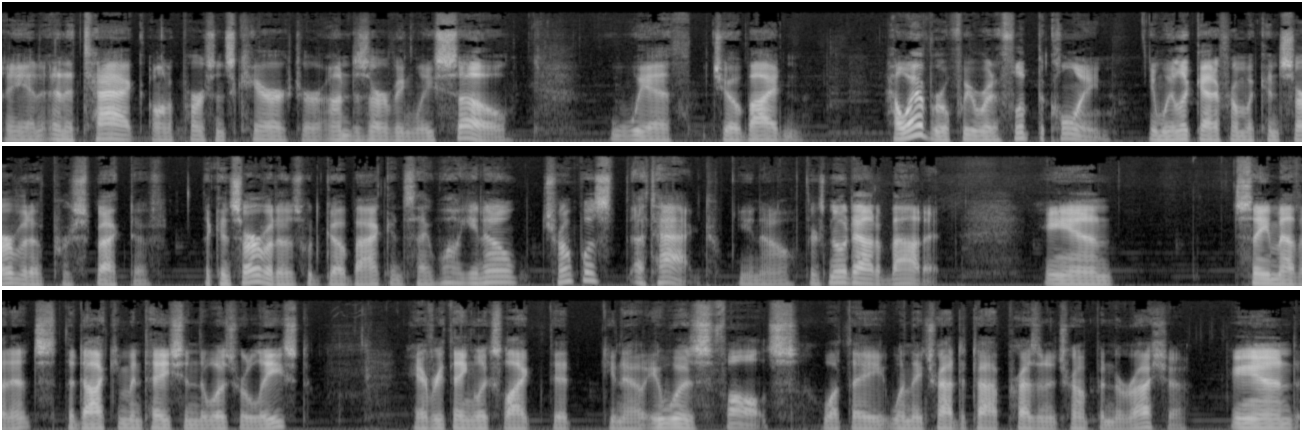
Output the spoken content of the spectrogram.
an, an attack on a person's character, undeservingly so, with Joe Biden. However, if we were to flip the coin and we look at it from a conservative perspective, the conservatives would go back and say, well, you know, Trump was attacked, you know, there's no doubt about it. And same evidence, the documentation that was released, everything looks like that, you know, it was false what they when they tried to tie President Trump into Russia. And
